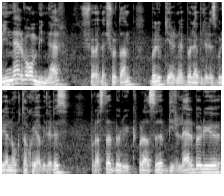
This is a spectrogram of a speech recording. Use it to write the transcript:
binler ve on binler. Şöyle şuradan bölük yerine bölebiliriz. Buraya nokta koyabiliriz. Burası da bölük. Burası birler bölüğü.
